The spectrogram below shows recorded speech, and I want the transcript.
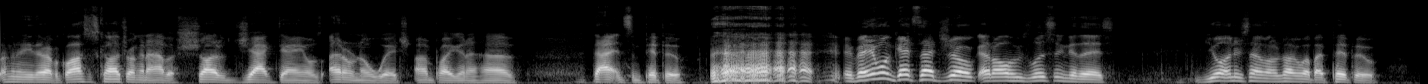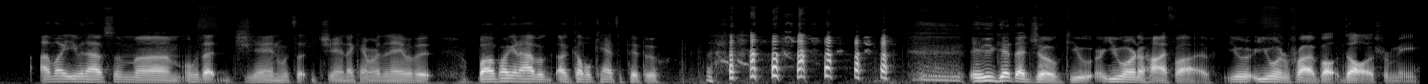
I'm gonna either have a glass of scotch or I'm gonna have a shot of Jack Daniels. I don't know which. I'm probably gonna have that and some Pipu. if anyone gets that joke at all who's listening to this, You'll understand what I'm talking about by Pipu. I might even have some um with that gin. What's that gin? I can't remember the name of it. But I'm probably gonna have a, a couple cans of Pipu. if you get that joke, you you earn a high five. You you earn five dollars from me.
